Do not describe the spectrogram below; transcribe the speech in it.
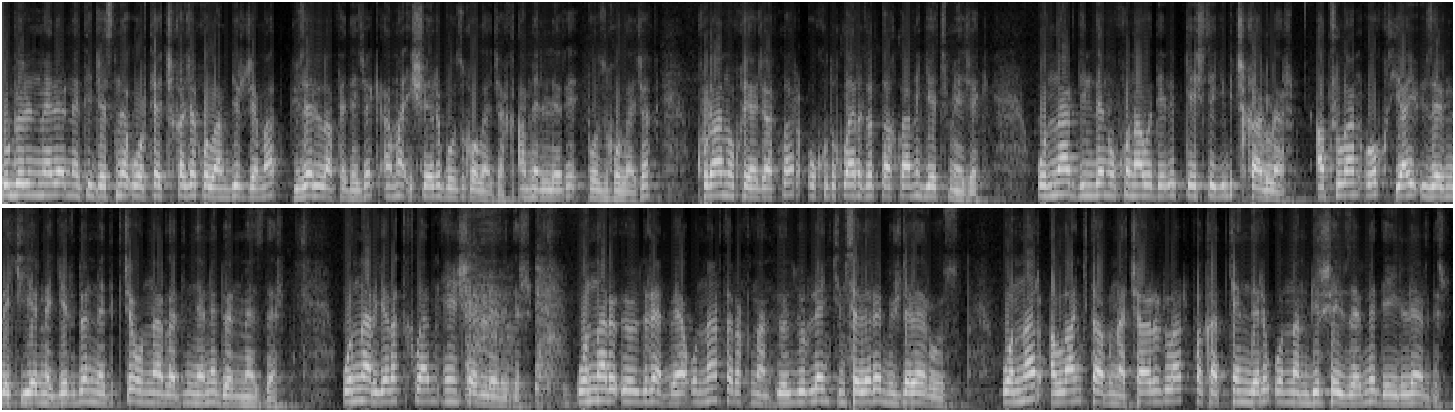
Bu bölünmeler neticesinde ortaya çıkacak olan bir cemaat güzel laf edecek ama işleri bozuk olacak, amelleri bozuk olacak. Kur'an okuyacaklar, okudukları gırtlaklarını geçmeyecek. Onlar dinden okun avı delip geçtiği gibi çıkarlar. Atılan ok yay üzerindeki yerine geri dönmedikçe onlar da dinlerine dönmezler. Onlar yaratıkların en şerleridir. Onları öldüren veya onlar tarafından öldürülen kimselere müjdeler olsun. Onlar Allah'ın kitabına çağırırlar fakat kendileri ondan bir şey üzerinde değillerdir.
